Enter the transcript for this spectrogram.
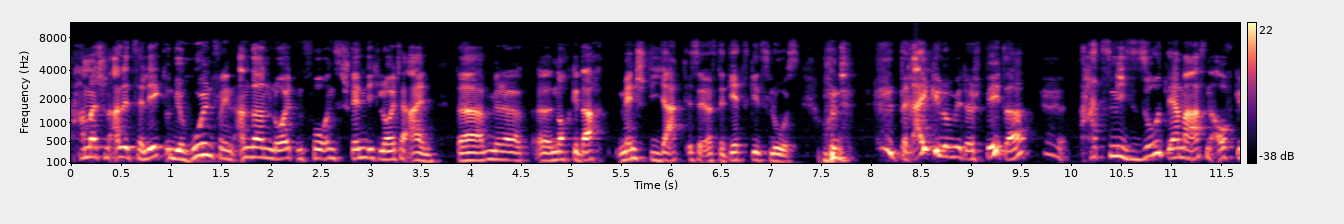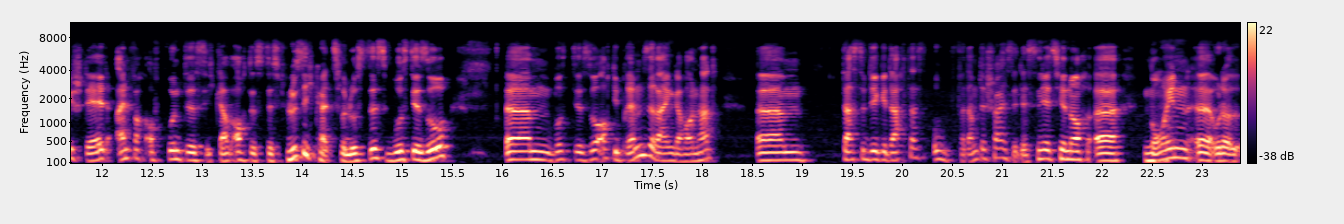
haben wir schon alle zerlegt und wir holen von den anderen Leuten vor uns ständig Leute ein. Da haben wir äh, noch gedacht, Mensch, die Jagd ist eröffnet, jetzt geht's los. Und drei Kilometer später hat es mich so dermaßen aufgestellt, einfach aufgrund des, ich glaube auch des, des Flüssigkeitsverlustes, wo es dir so, ähm, wo es dir so auch die Bremse reingehauen hat. Ähm, dass du dir gedacht hast, oh, verdammte Scheiße, das sind jetzt hier noch äh, neun äh, oder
